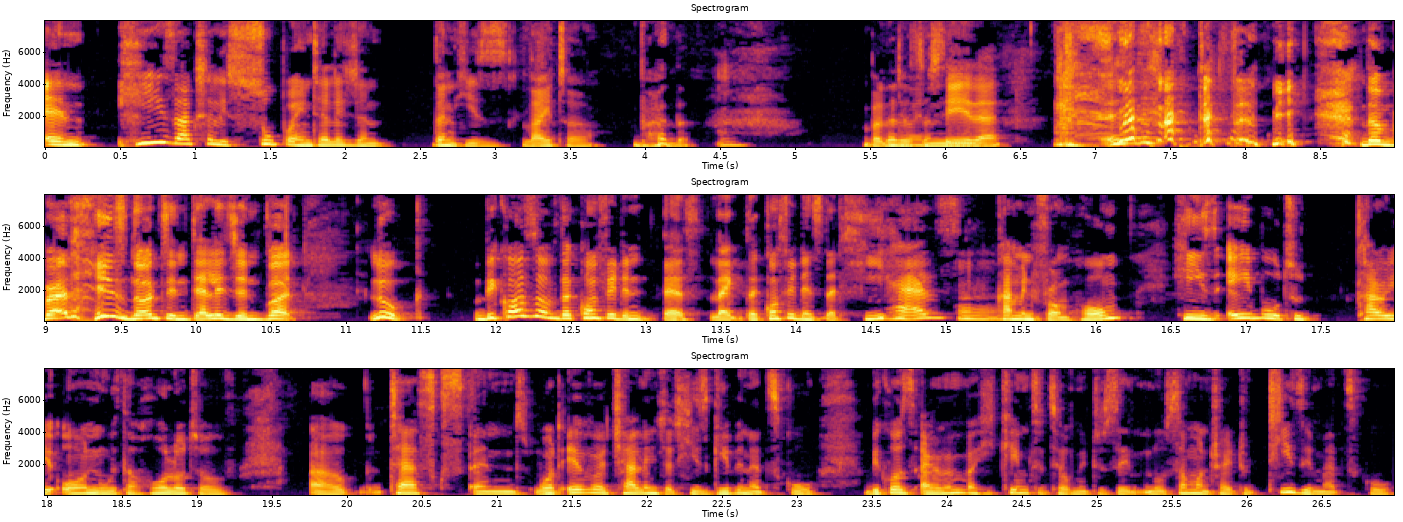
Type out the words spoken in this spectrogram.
and he's actually super intelligent than his lighter brother. Mm. But that Don't doesn't say mean that. that doesn't mean the brother is not intelligent. But look, because of the confidence, that- like the confidence that he has Mm. coming from home, he's able to carry on with a whole lot of uh, tasks and whatever challenge that he's given at school. Because I remember he came to tell me to say, no, someone tried to tease him at school,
